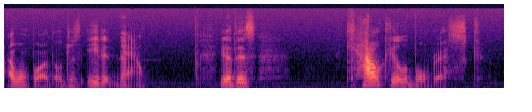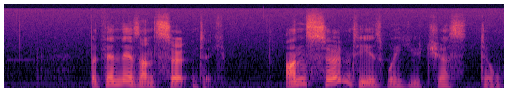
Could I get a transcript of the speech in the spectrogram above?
I won't bother. I'll just eat it now. You know, there's calculable risk, but then there's uncertainty. Uncertainty is where you just don't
